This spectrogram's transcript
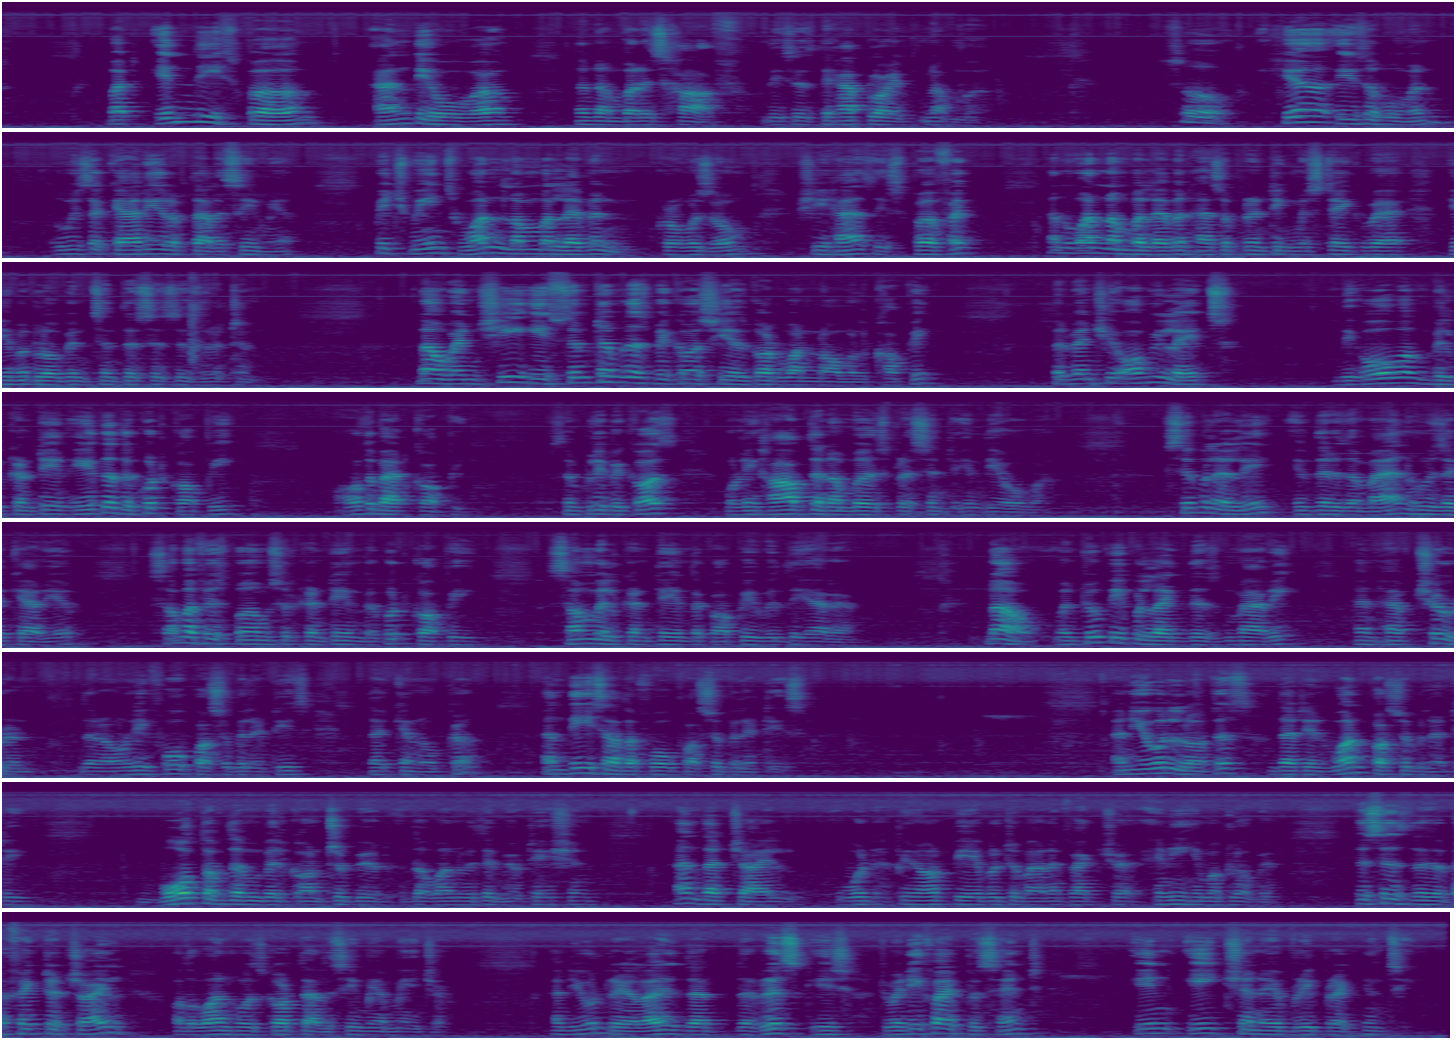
But in the sperm and the ova, the number is half. This is the haploid number. So here is a woman who is a carrier of thalassemia, which means one number 11 chromosome she has is perfect and one number 11 has a printing mistake where hemoglobin synthesis is written. Now when she is symptomless because she has got one normal copy, but when she ovulates, the ovum will contain either the good copy or the bad copy, simply because only half the number is present in the ova. Similarly, if there is a man who is a carrier, some of his sperms will contain the good copy, some will contain the copy with the error. Now, when two people like this marry and have children, there are only four possibilities that can occur, and these are the four possibilities. And you will notice that in one possibility, both of them will contribute the one with a mutation, and that child would not be able to manufacture any hemoglobin. This is the affected child or the one who has got thalassemia major. And you will realize that the risk is 25% in each and every pregnancy.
